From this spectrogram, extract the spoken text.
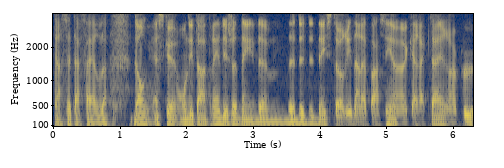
dans cette affaire-là. Donc, est-ce qu'on est en train déjà d'instaurer dans la pensée un, caractère un peu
